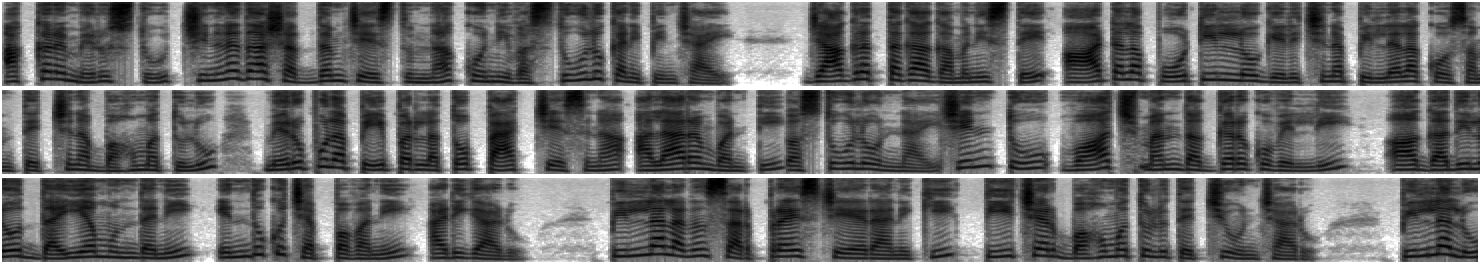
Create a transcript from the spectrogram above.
అక్కడ మెరుస్తూ చిన్నదా శబ్దం చేస్తున్న కొన్ని వస్తువులు కనిపించాయి. జాగ్రత్తగా గమనిస్తే ఆటల పోటీల్లో గెలిచిన పిల్లల కోసం తెచ్చిన బహుమతులు మెరుపుల పేపర్లతో ప్యాక్ చేసిన అలారం వంటి వస్తువులు ఉన్నాయి. చింటూ వాచ్మన్ దగ్గరకు వెళ్ళి ఆ గదిలో దయ్యముందని ఎందుకు చెప్పవని? అడిగాడు. పిల్లలను సర్ప్రైజ్ చేయడానికి టీచర్ బహుమతులు తెచ్చి ఉంచారు. పిల్లలు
